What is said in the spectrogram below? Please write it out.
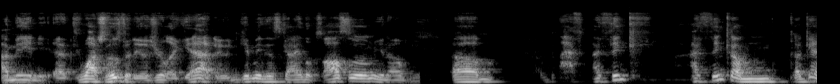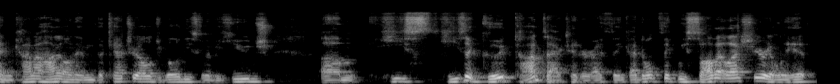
I mean, if you watch those videos, you're like, yeah, dude, give me this guy. He looks awesome, you know. Um, I think I think I'm again kind of high on him. The catcher eligibility is going to be huge. Um, he's he's a good contact hitter. I think. I don't think we saw that last year. He only hit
